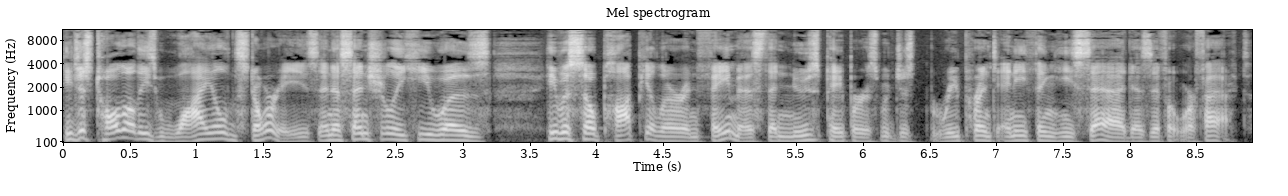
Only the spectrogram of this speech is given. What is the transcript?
he just told all these wild stories. And essentially he was, he was so popular and famous that newspapers would just reprint anything he said as if it were fact.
